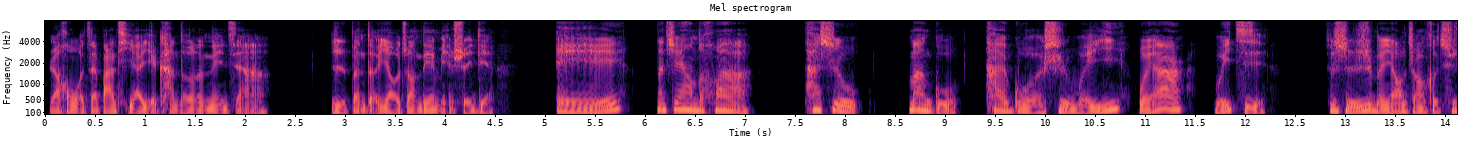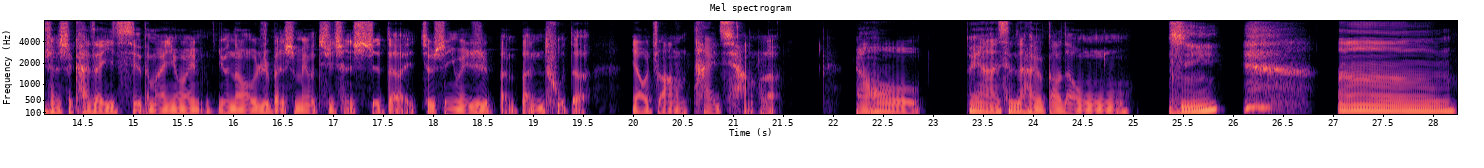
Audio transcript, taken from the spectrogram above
然后我在芭提雅也看到了那家日本的药妆店、免税店。诶，那这样的话，它是曼谷泰国是唯一、唯二、唯几？就是日本药妆和屈臣氏开在一起的嘛？因为 you know 日本是没有屈臣氏的，就是因为日本本土的药妆太强了。然后。对呀，现在还有高岛屋，嗯，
